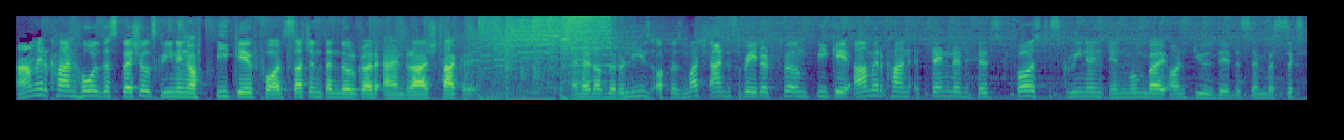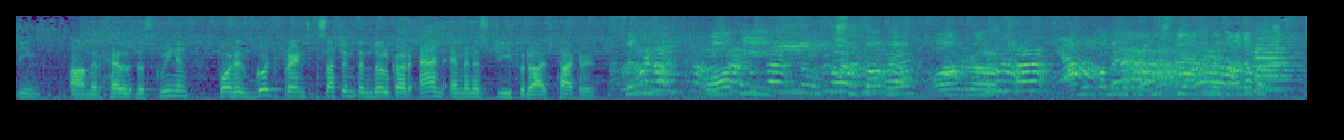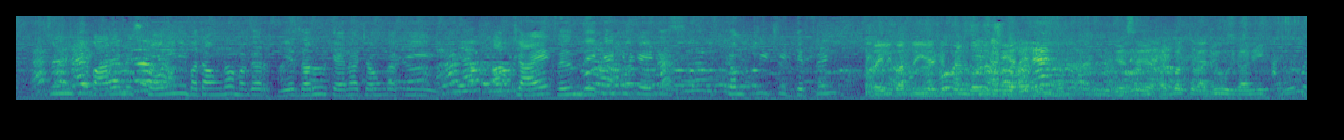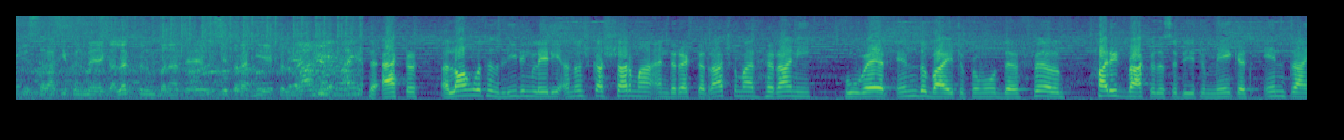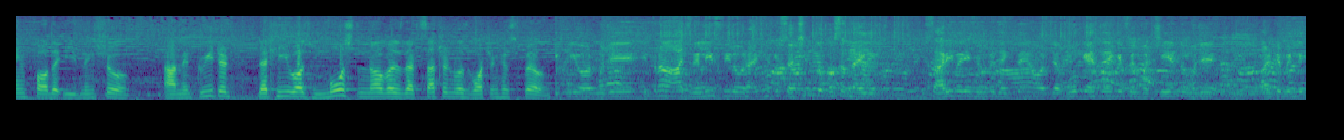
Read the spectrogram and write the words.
Aamir Khan holds a special screening of PK for Sachin Tendulkar and Raj Thackeray. Ahead of the release of his much anticipated film PK, Aamir Khan attended his first screening in Mumbai on Tuesday, December 16th. Aamir held the screening for his good friends Sachin Tendulkar and MNS chief Raj Thackeray. बहुत ही है और uh, Aamir को मैंने किया कि मैं ज़्यादा कुछ फ़िल्म के बारे में स्टोरी नहीं बताऊँगा मगर ये ज़रूर कहना चाहूँगा कि आप चाहे फ़िल्म देखें क्योंकि इट इज़ कम्प्लीटली डिफरेंट पहली बात तो ये है कि फ़िल्म बहुत अच्छी है। जैसे हर वक्त राजू हिरानी जिस तरह की फ़िल्में एक अलग फ़िल्म बनाते हैं उसी तरह की ये फ़िल्म है। Actor along with leading lady Anushka Sharma and director Rajkumar Hirani who were in dubai to promote their film hurried back to the city to make it in time for the evening show. Aamir, tweeted that he was most nervous that Sachin was watching his film. ultimately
